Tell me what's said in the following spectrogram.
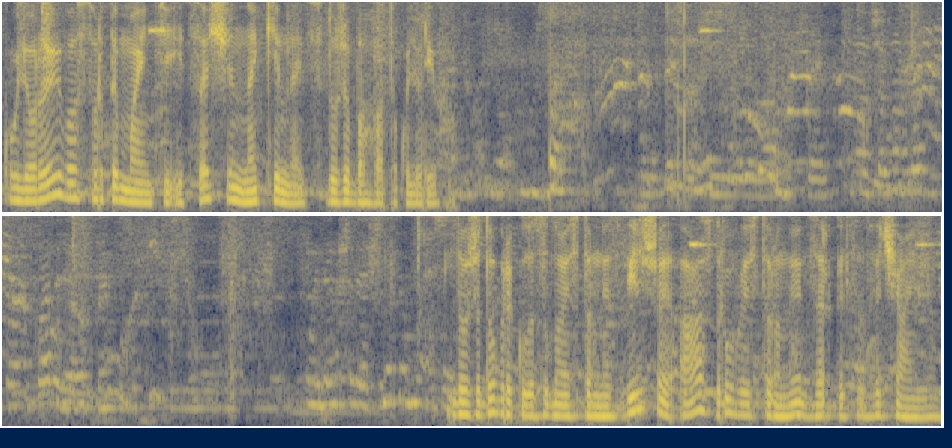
Кольори в асортименті, і це ще не кінець. Дуже багато кольорів. Дуже добре, коли з одної сторони збільшує, а з другої сторони дзеркальце звичайне.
